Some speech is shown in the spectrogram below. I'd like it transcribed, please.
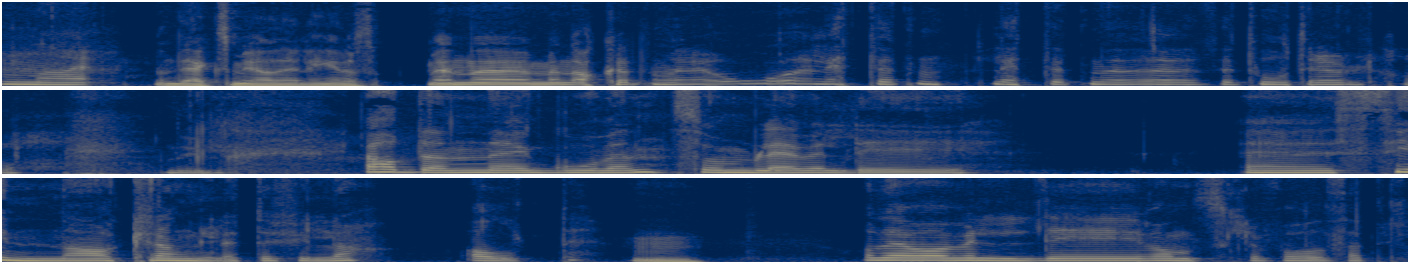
Nei. Men det er ikke så mye av det lenger. Altså. Men, uh, men akkurat den der, å, lettheten lettheten øh, til to-tre øl. Åh, nydelig. Jeg hadde en eh, god venn som ble veldig eh, sinna og kranglete i fylla. Alltid. Mm. Og det var veldig vanskelig å forholde seg til.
